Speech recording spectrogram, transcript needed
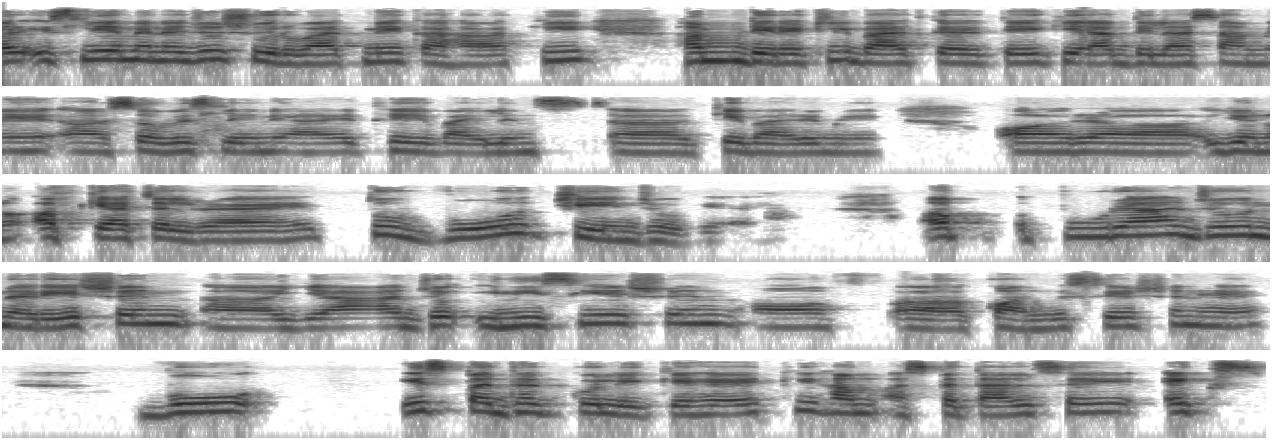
और इसलिए मैंने जो शुरुआत में कहा कि हम डायरेक्टली बात करते हैं कि आप दिलासा में सर्विस लेने आए थे वायलेंस के बारे में और यू नो अब क्या चल रहा है तो वो चेंज हो गया है। अब पूरा जो नरेशन या जो इनिशिएशन ऑफ़ कॉन्वर्सेशन है, वो इस पद्धत को लेके है कि हम अस्पताल से एक्स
